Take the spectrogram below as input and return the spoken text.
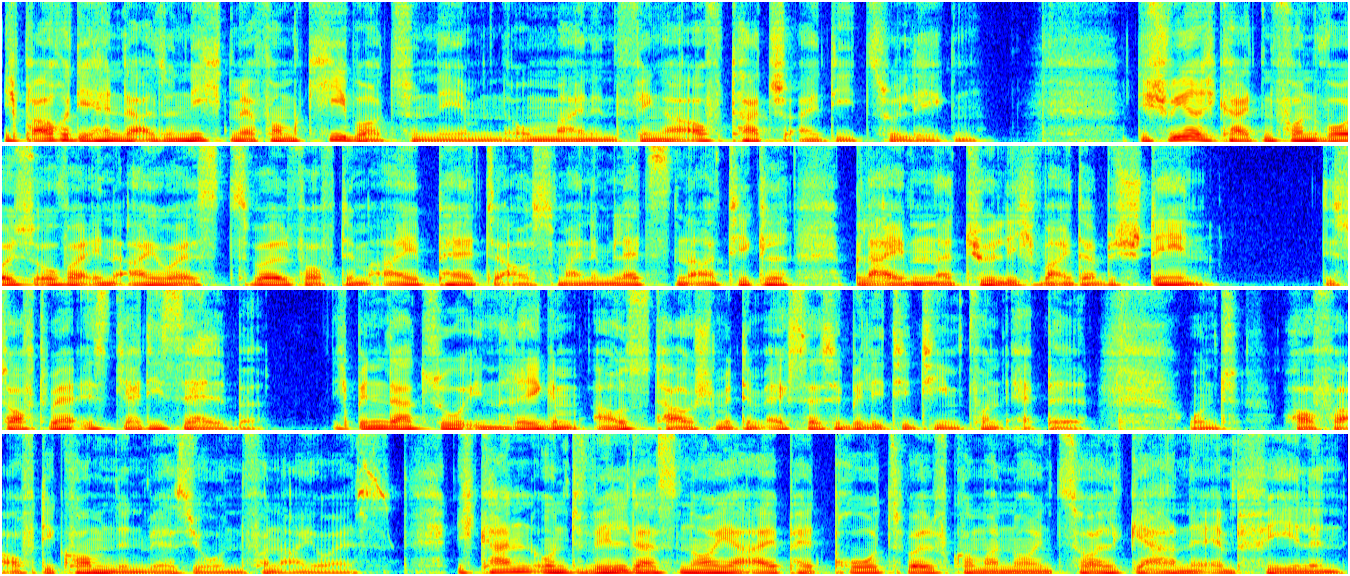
Ich brauche die Hände also nicht mehr vom Keyboard zu nehmen, um meinen Finger auf Touch-ID zu legen. Die Schwierigkeiten von VoiceOver in iOS 12 auf dem iPad aus meinem letzten Artikel bleiben natürlich weiter bestehen. Die Software ist ja dieselbe. Ich bin dazu in regem Austausch mit dem Accessibility-Team von Apple und hoffe auf die kommenden Versionen von iOS. Ich kann und will das neue iPad Pro 12,9 Zoll gerne empfehlen.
